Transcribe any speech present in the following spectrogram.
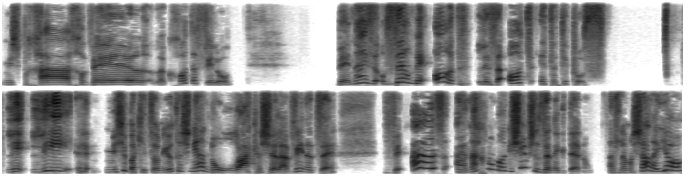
משפחה, חבר, לקוחות אפילו, בעיניי זה עוזר מאוד לזהות את הטיפוס. לי, לי, מי שבקיצוניות השנייה, נורא קשה להבין את זה, ואז אנחנו מרגישים שזה נגדנו. אז למשל היום,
